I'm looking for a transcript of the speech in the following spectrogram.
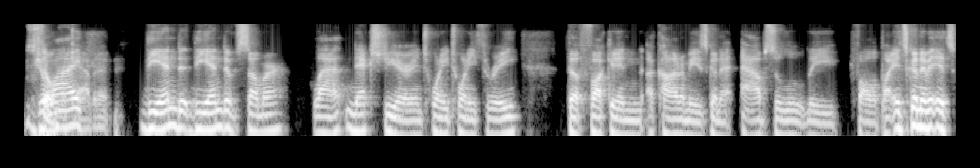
The July- cabinet. The end the end of summer la- next year in 2023 the fucking economy is going to absolutely fall apart. It's going to it's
